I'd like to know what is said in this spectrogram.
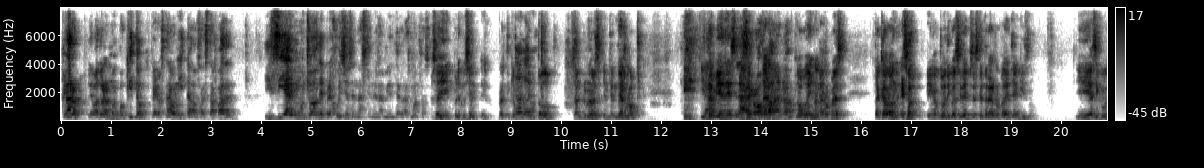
Claro, le va a durar muy poquito, pero está bonita, o sea, está padre. Y sí hay mucho de prejuicios en, las, en el ambiente de las motos. Pues hay prejuicio en, eh, prácticamente Todo. en todo. O sea, el primero es entenderlo y La- también es La aceptar. ropa, ¿no? No, bueno, la ropa es... Está cabrón. Eso en automático decir, pues es que traer ropa de tianguis, ¿no? Y así como...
